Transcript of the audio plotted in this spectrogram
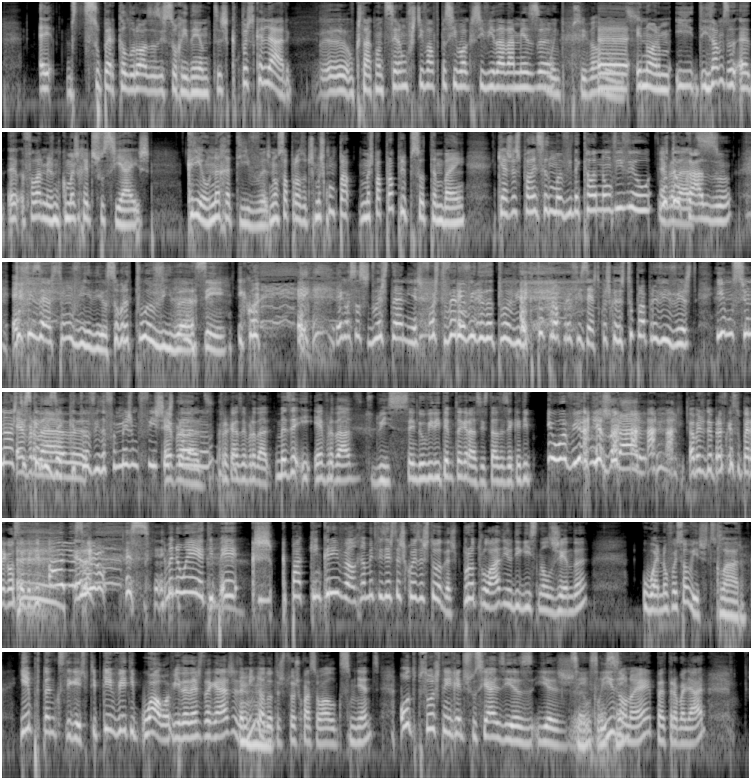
eh, super calorosas e sorridentes que depois, se calhar. uh, o que está a acontecer é um festival de passivo-agressividade à mesa Muito Uh, possivelmente. enorme. E, e estávamos a, a- a falar mesmo como as redes sociais criam narrativas, não só para os outros, mas, para, mas para a própria pessoa também, que às vezes podem ser de uma vida que ela não viveu. É no teu verdade. caso, tu fizeste um vídeo sobre a tua vida Sim. e com... É como se fossem duas Tânias. Foste ver o vídeo da tua vida que tu própria fizeste, com as coisas que tu própria viveste e emocionaste. É Isso quer dizer verdade. que a tua vida foi mesmo fixe É verdade, ano. por acaso é verdade. Mas é, é verdade, tudo isso, sem dúvida, e tem muita graça. E estás a dizer que é tipo, eu ver-me a chorar. Ao mesmo tempo parece que é super egocêntrico, tipo, olha, sou eu. Sim. Mas não é, é tipo, é que, que pá, que incrível, realmente fizeste estas coisas todas. Por outro lado, e eu digo isso na legenda, o ano não foi só isto. Claro. E é importante que se diga isto. Tipo, quem vê, tipo, uau, a vida desta gaja, da Uhum. minha ou de outras pessoas que façam algo semelhante, ou de pessoas que têm redes sociais e as, e as Sim, sim, utilizam, sim. não é? Para trabalhar.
